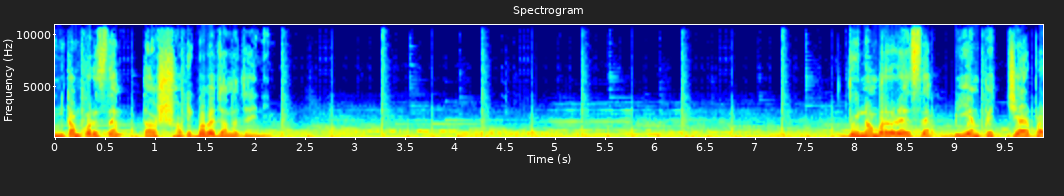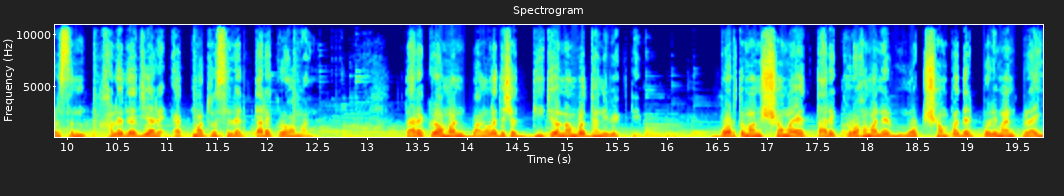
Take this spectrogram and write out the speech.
ইনকাম করেছে তা সঠিকভাবে জানা যায়নি। দুই নম্বরে রয়েছে বিএমপি চেয়ারপারসন খালেদা জিয়ার একমাত্র ছেলে তারেক রহমান। তারেক রহমান বাংলাদেশের দ্বিতীয় নম্বর ধনী ব্যক্তি। বর্তমান সময়ে তারেক রহমানের মোট সম্পদের পরিমাণ প্রায়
